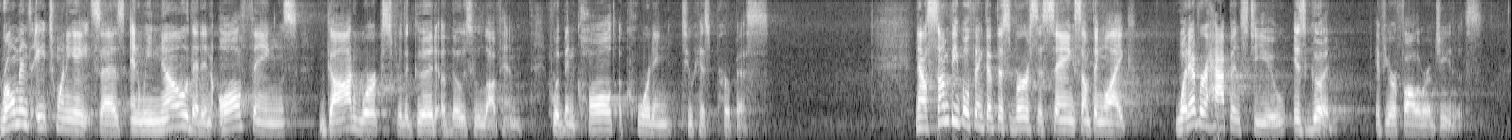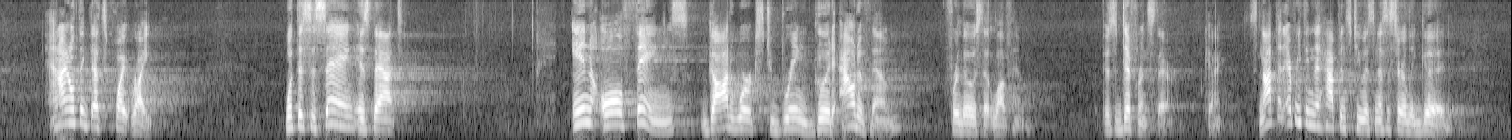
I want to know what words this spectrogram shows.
Romans 8:28 says, "And we know that in all things God works for the good of those who love him, who have been called according to his purpose." Now, some people think that this verse is saying something like, whatever happens to you is good if you're a follower of Jesus. And I don't think that's quite right. What this is saying is that In all things, God works to bring good out of them for those that love him. There's a difference there, okay? It's not that everything that happens to you is necessarily good,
